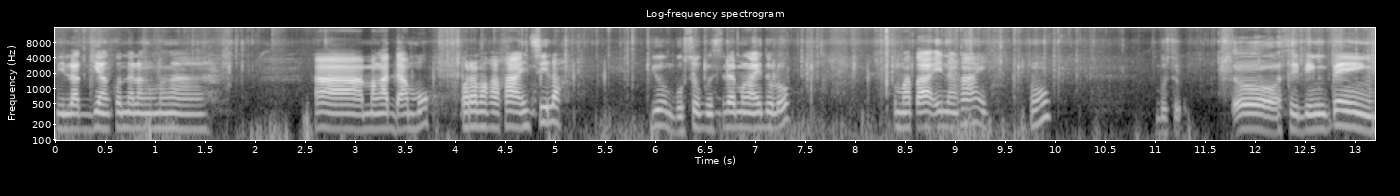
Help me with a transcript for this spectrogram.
Nilagyan ko na lang mga ah, mga damo para makakain sila. Yun, busog na sila mga idol oh. Tumatain na nga eh. Oh? Busog. Oh, si Bing Bing.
